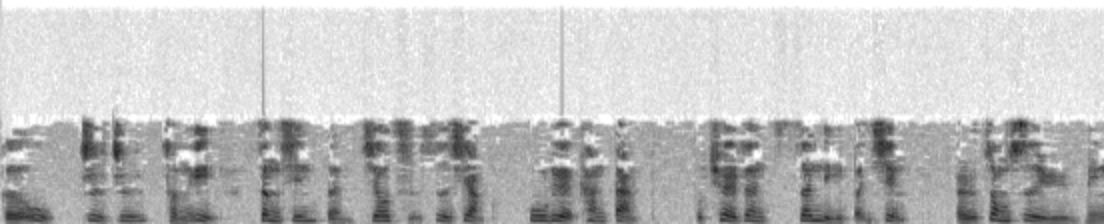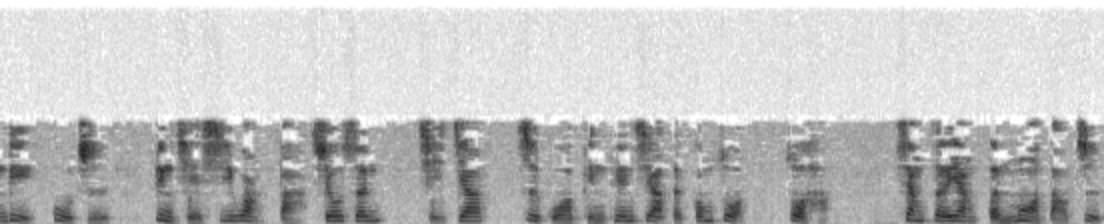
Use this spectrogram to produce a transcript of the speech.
格物、致知、诚意、正心等修持事项忽略看淡，不确认真理本性，而重视于名利物质，并且希望把修身、齐家、治国、平天下的工作做好，像这样本末倒置，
